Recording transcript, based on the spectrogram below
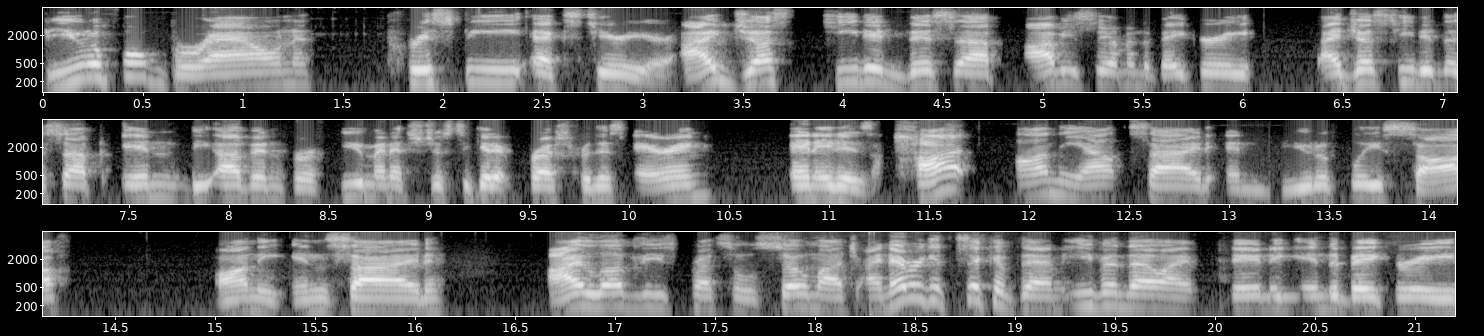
beautiful brown, crispy exterior. I just heated this up. Obviously, I'm in the bakery. I just heated this up in the oven for a few minutes just to get it fresh for this airing. And it is hot on the outside and beautifully soft on the inside. I love these pretzels so much. I never get sick of them, even though I'm standing in the bakery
